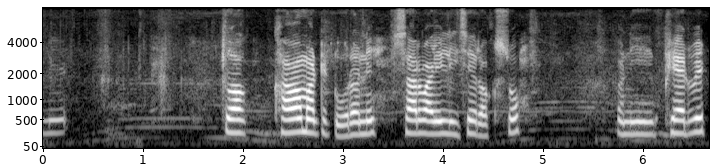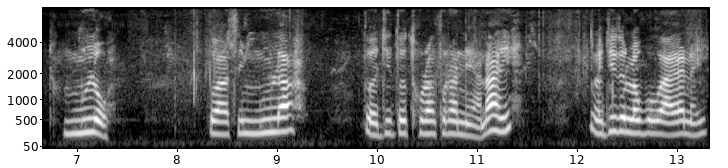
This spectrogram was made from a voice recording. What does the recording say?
ને તો ખાવા માટે ટોરને સારવાળેલી છે રક્ષો અને ફેરવેટ મૂલો. તો આ છે મૂલા. તો હજી તો થોડા થોડા નાના હજી તો લગભગ આવ્યા નહીં.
